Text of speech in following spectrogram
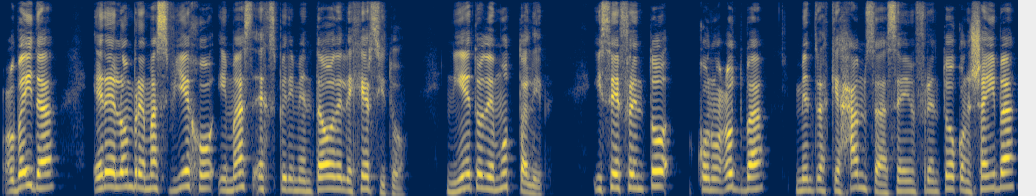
Ubaida era el hombre más viejo y más experimentado del ejército, nieto de Muttalib, y se enfrentó con Utba mientras que Hamza se enfrentó con Shaiba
